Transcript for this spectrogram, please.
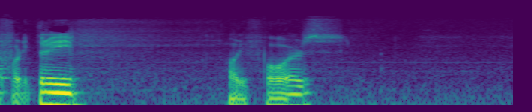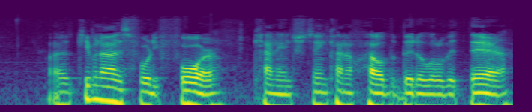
43, 44s. Uh, keep an eye on this 44. Kind of interesting. Kind of held the bid a little bit there.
